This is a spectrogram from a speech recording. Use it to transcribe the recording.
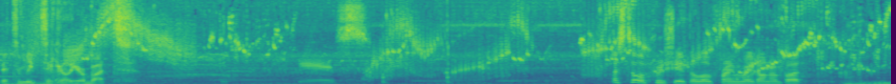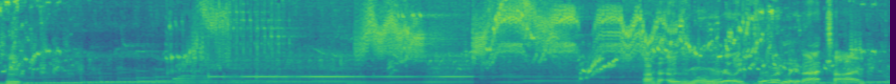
Let me tickle your butt. Yes. I still appreciate the low frame rate on her butt. Oh, it was moving really fluidly that time.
